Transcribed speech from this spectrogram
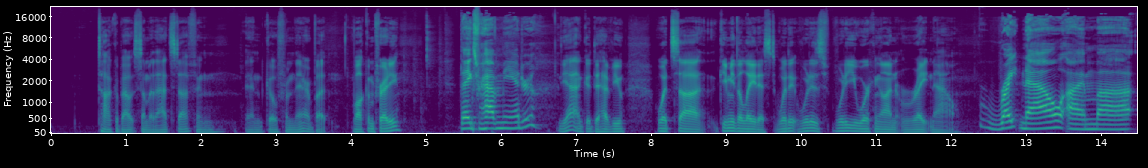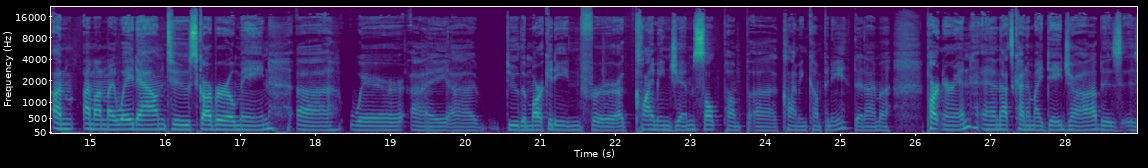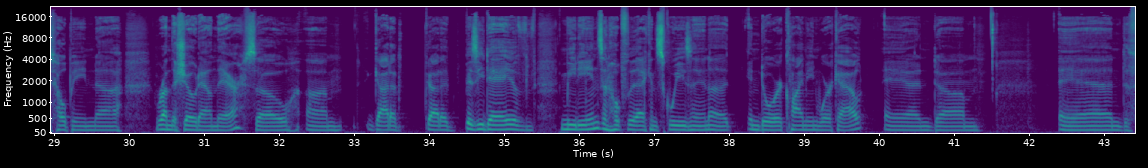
talk about some of that stuff and and go from there. But welcome, Freddie. Thanks for having me, Andrew. Yeah, good to have you. What's uh? Give me the latest. What what is what are you working on right now? Right now, I'm uh, I'm I'm on my way down to Scarborough, Maine, uh, where I uh, do the marketing for a climbing gym, Salt Pump uh, Climbing Company that I'm a partner in, and that's kind of my day job is is helping uh, run the show down there. So um, got a got a busy day of meetings, and hopefully I can squeeze in a indoor climbing workout and. Um, and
